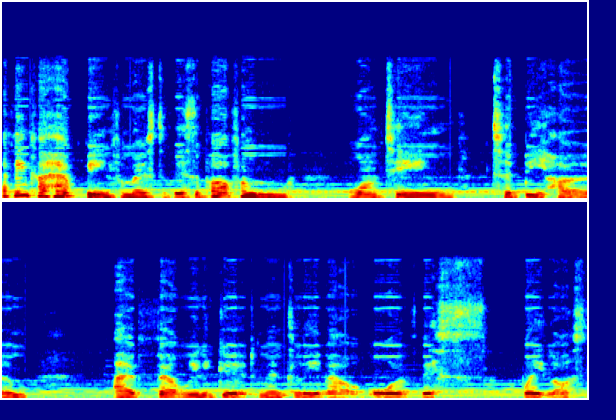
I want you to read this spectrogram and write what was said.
I think I have been for most of this, apart from wanting to be home I've felt really good mentally about all of this weight loss.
